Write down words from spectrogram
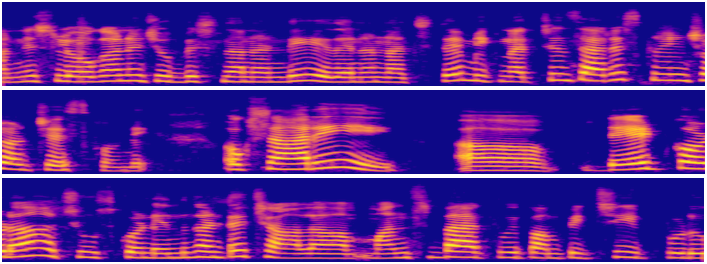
అన్ని స్లోగానే చూపిస్తున్నానండి. ఏదైనా నచ్చితే మీకు నచ్చిన సారీ స్క్రీన్ షాట్ చేసుకోండి. ఒకసారి డేట్ కూడా చూసుకోండి. ఎందుకంటే చాలా మంత్స్ బ్యాక్వి పంపించి ఇప్పుడు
